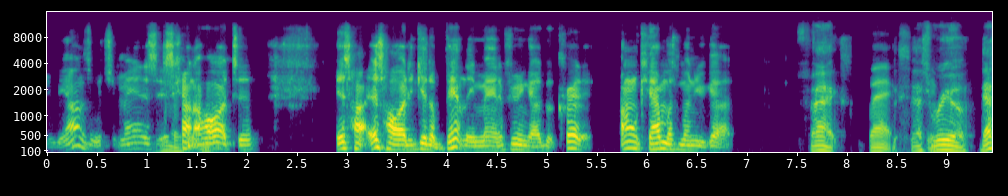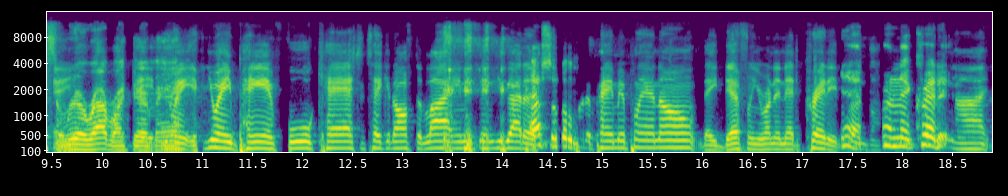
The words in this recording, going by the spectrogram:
To be honest with you, man, it's, it's kind of hard to. It's hard. It's hard to get a Bentley, man, if you ain't got good credit. I don't care how much money you got. facts. Facts. That's If- real. That's a real rap right yeah, there, if you man. ain't if you ain't paying full cash to take it off the lot, anything you gotta Absolutely. put a payment plan on, they definitely running that credit. Yeah, running that credit. Not,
